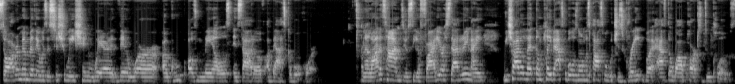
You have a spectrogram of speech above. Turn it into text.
So I remember there was a situation where there were a group of males inside of a basketball court. And a lot of times you'll see a Friday or Saturday night. We try to let them play basketball as long as possible, which is great, but after a while, parks do close.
